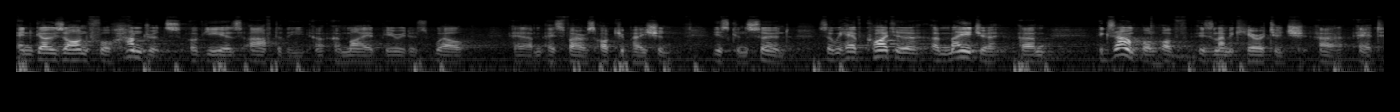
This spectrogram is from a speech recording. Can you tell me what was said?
and goes on for hundreds of years after the uh, Umayyad period as well, um, as far as occupation is concerned. So we have quite a, a major um, example of Islamic heritage uh, at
